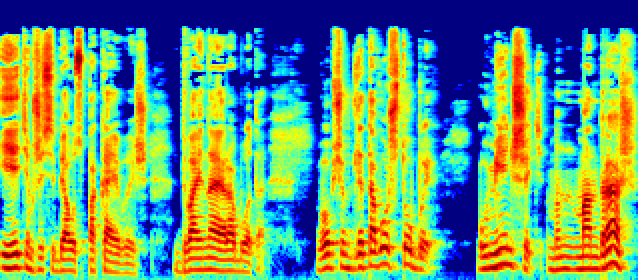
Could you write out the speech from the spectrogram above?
и этим же себя успокаиваешь. Двойная работа. В общем, для того, чтобы уменьшить мандраж,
